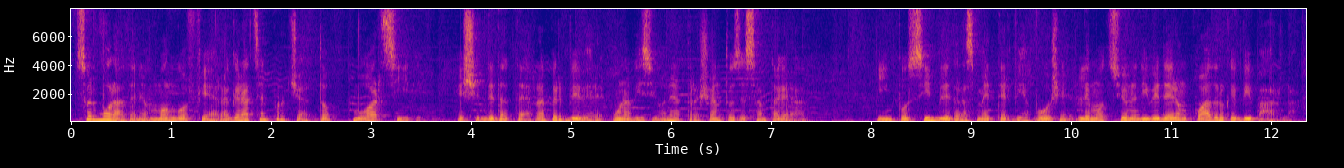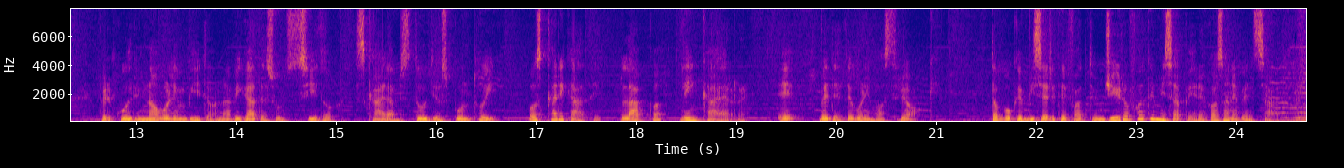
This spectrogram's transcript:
sorvolate nel mongolfiera grazie al progetto VR City e scendete a terra per vivere una visione a 360 gradi. Impossibile trasmettervi a voce l'emozione di vedere un quadro che vi parla, per cui rinnovo l'invito, navigate sul sito skylabstudios.it o scaricate l'app Link AR e vedete con i vostri occhi. Dopo che vi sarete fatti un giro fatemi sapere cosa ne pensate.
